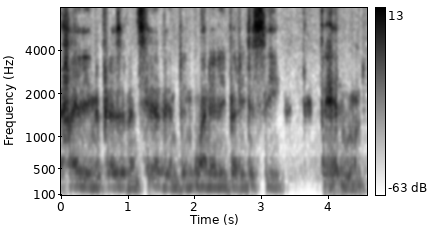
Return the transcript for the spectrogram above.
hiding the president's head and didn't want anybody to see the head wound.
